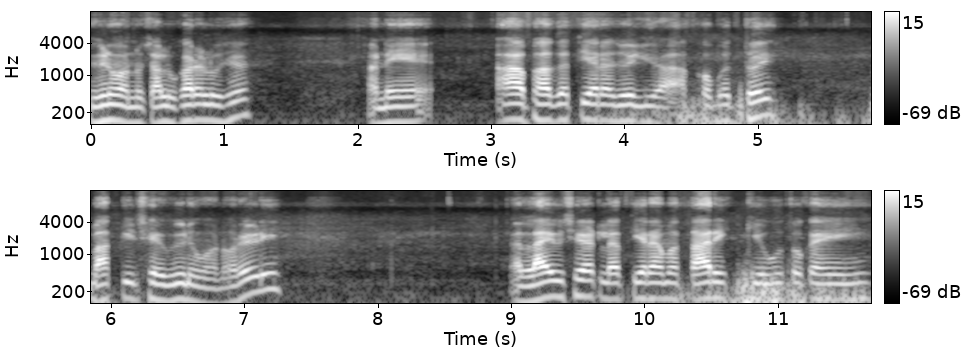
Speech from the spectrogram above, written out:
વીણવાનું ચાલુ કરેલું છે. અને આ ભાગ અત્યારે જોઈ લ્યો, આખો બધોય બાકી છે વીણવાનો. રેડી લાઈવ છે એટલે અત્યારે આમાં તારીખ કેવું તો કંઈ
